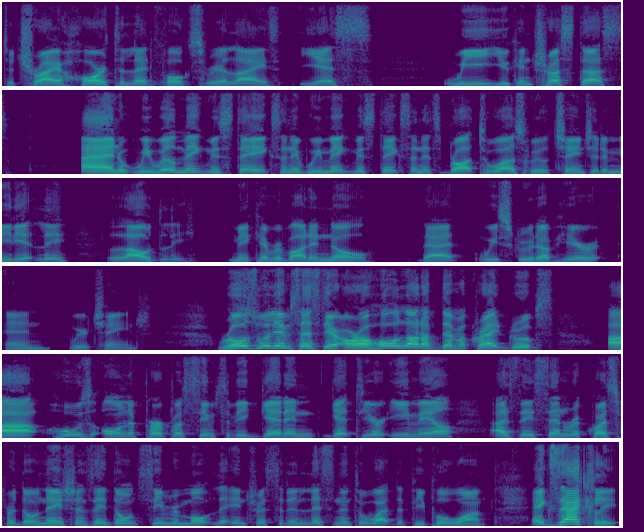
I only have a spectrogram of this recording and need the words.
to try hard to let folks realize, yes, we you can trust us and we will make mistakes. And if we make mistakes and it's brought to us, we'll change it immediately, loudly, make everybody know that we screwed up here and we're changed. Rose Williams says there are a whole lot of Democrat groups uh, whose only purpose seems to be getting get to your email as they send requests for donations. They don't seem remotely interested in listening to what the people want. Exactly.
